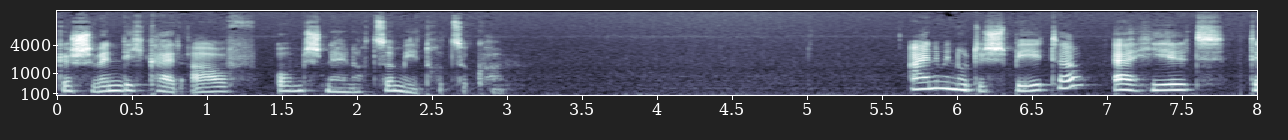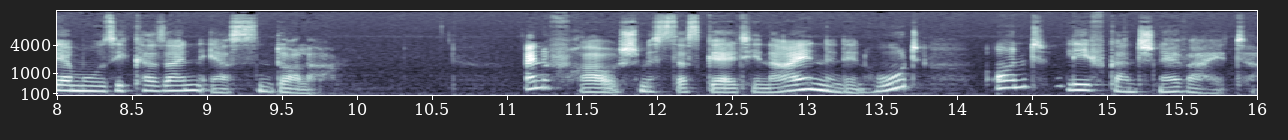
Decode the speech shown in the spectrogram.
Geschwindigkeit auf, um schnell noch zur Metro zu kommen. Eine Minute später erhielt der Musiker seinen ersten Dollar. Eine Frau schmiss das Geld hinein in den Hut und lief ganz schnell weiter.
